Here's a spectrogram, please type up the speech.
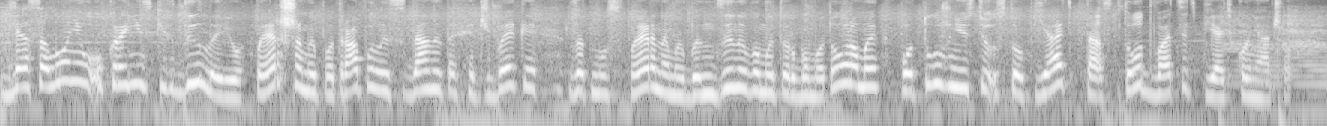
Для салонів українських дилерів першими потрапили седани та хетчбеки з атмосферними бензиновими турбомоторами потужністю 105 та 125 конячок.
